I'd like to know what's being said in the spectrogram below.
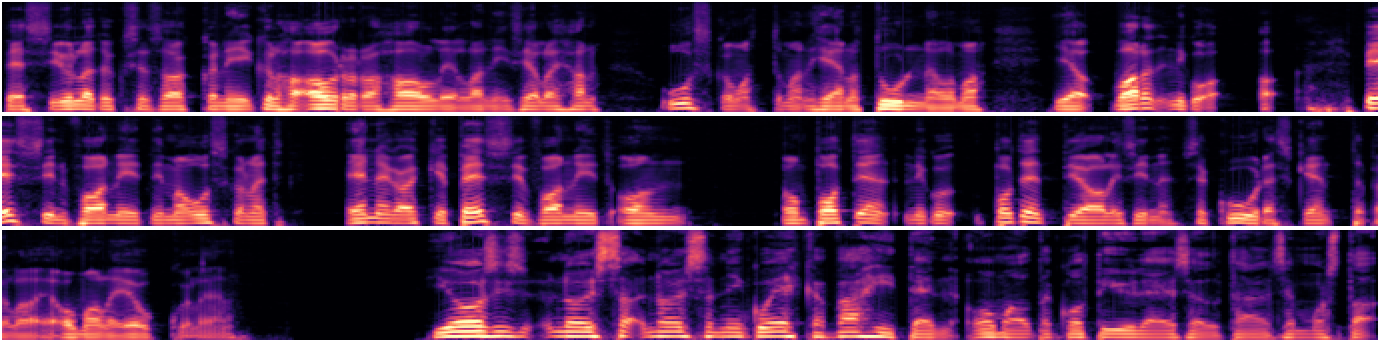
Pessi yllätyksen saakka, niin kyllähän Aurora-hallilla, niin siellä on ihan uskomattoman hieno tunnelma. Ja var, niin kuin, Pessin fanit, niin mä uskon, että ennen kaikkea Pessin fanit on, on poten, niin kuin, potentiaalisin se kuudes kenttäpelaaja omalle joukkueelleen. Joo, siis noissa, noissa niin kuin ehkä vähiten omalta kotiyleisöltään semmoista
